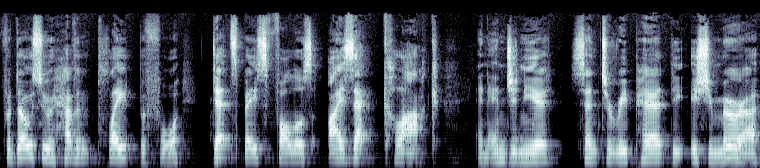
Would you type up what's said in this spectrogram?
For those who haven't played before, Dead Space follows Isaac Clarke, an engineer sent to repair the Ishimura,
